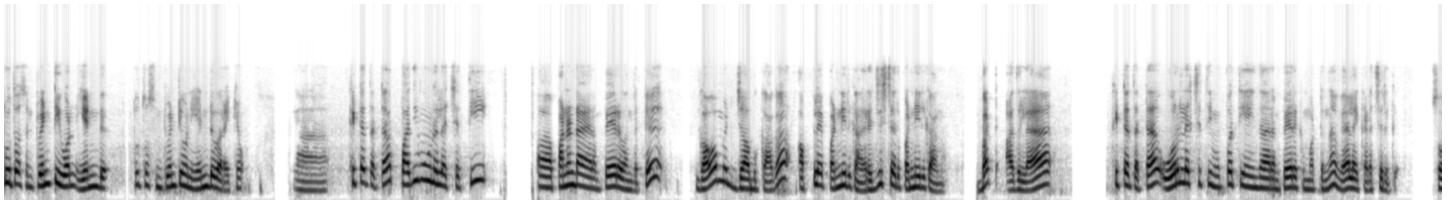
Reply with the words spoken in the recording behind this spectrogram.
two thousand twenty one end two thousand twenty one end வரைக்கும் கிட்டத்தட்ட பதிமூணு லட்சத்தி பன்னெண்டாயிரம் பேர் வந்துட்டு கவர்மெண்ட் ஜாபுக்காக அப்ளை பண்ணியிருக்காங்க ரெஜிஸ்டர் பண்ணியிருக்காங்க பட் அதில் கிட்டத்தட்ட ஒரு லட்சத்தி முப்பத்தி ஐந்தாயிரம் பேருக்கு மட்டும்தான் வேலை கிடச்சிருக்கு. ஸோ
